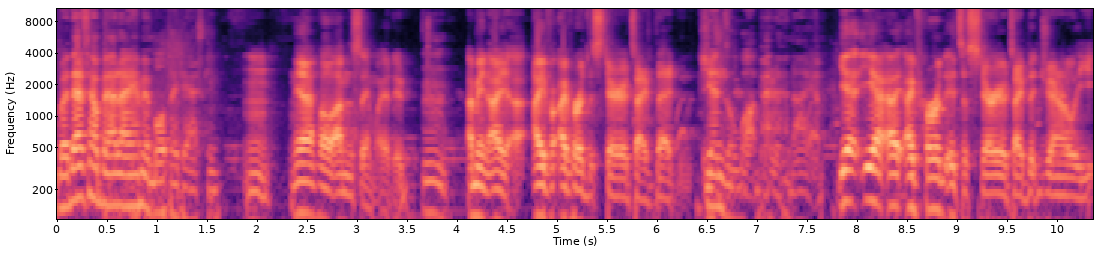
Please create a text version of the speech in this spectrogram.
but that's how bad I am at multitasking. Yeah, well, I'm the same way, dude. Mm. I mean, I I've I've heard the stereotype that Jen's a lot better than I am. Yeah, yeah, I, I've heard it's a stereotype that generally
